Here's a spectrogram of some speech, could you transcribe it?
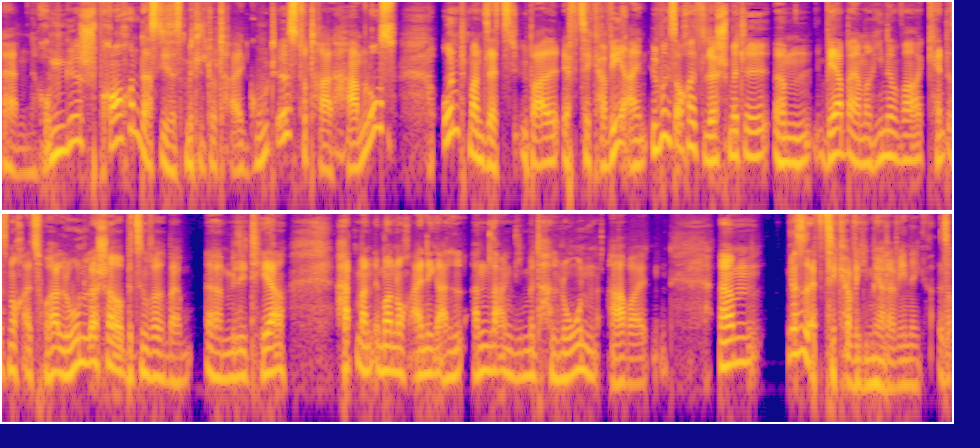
ähm, rumgesprochen, dass dieses Mittel total gut ist, total harmlos und man setzt überall FCKW ein. Übrigens auch als Löschmittel. Ähm, wer bei der Marine war, kennt es noch als Halonlöscher, beziehungsweise beim äh, Militär hat man immer noch einige Anlagen, die mit Halonen arbeiten. Ähm, das ist FCKW mehr oder weniger. Also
